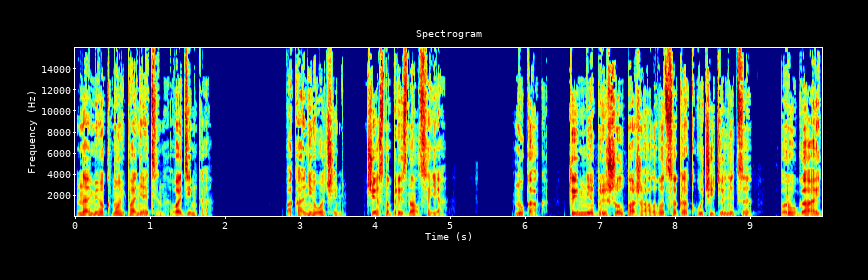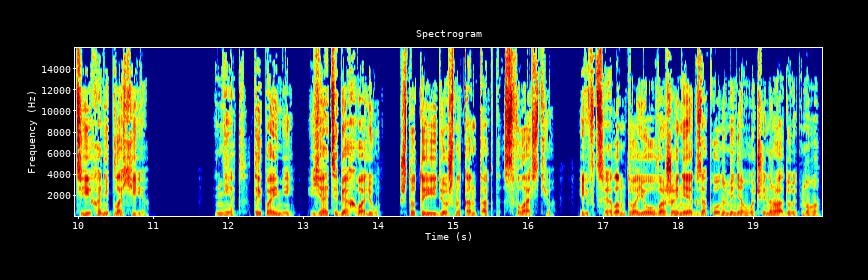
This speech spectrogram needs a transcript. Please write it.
Намек мой понятен, Вадимка? Пока не очень, честно признался я. «Ну как, ты мне пришел пожаловаться, как учительница. Поругайте их, они плохие». «Нет, ты пойми, я тебя хвалю, что ты идешь на контакт с властью, и в целом твое уважение к закону меня очень радует, но...»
